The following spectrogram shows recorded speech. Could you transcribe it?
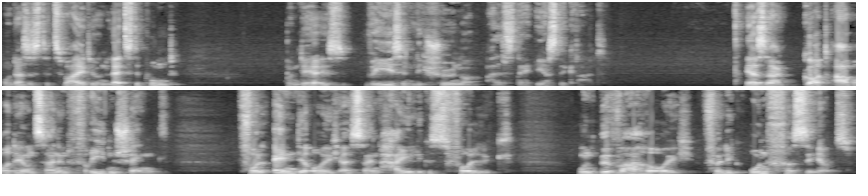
und das ist der zweite und letzte Punkt, und der ist wesentlich schöner als der erste Grad. Er sagt, Gott aber, der uns seinen Frieden schenkt, vollende euch als sein heiliges Volk und bewahre euch völlig unversehrt,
